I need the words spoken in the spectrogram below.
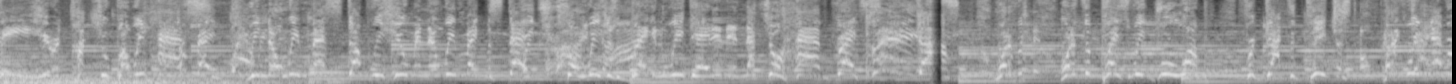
see, hear, or touch you, but we had faith. We know we messed up, we human, and we make mistakes. So we just begging we get in and that you'll have grace. God, what if, we, what if the place we grew up forgot to teach us? What if we never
